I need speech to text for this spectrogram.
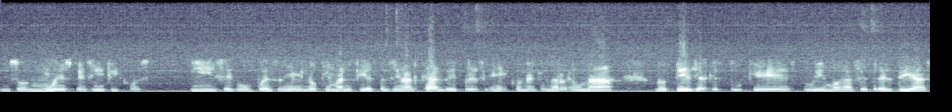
y son muy específicos. Y según pues lo que manifiesta el señor alcalde pues con una, una noticia que, estu que estuvimos hace tres días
